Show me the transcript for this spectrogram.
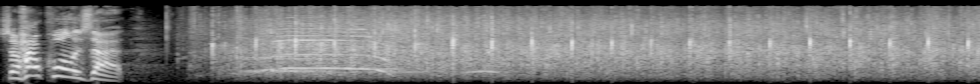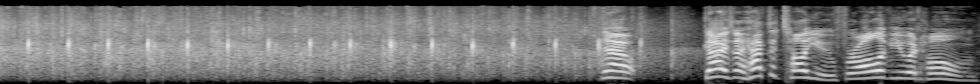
So how cool is that? Now, guys, I have to tell you, for all of you at home,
